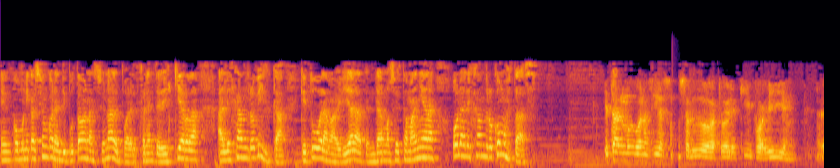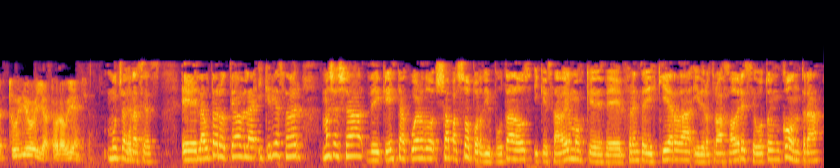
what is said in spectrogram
en comunicación con el diputado nacional por el Frente de Izquierda, Alejandro Vilca, que tuvo la amabilidad de atendernos esta mañana. Hola Alejandro, ¿cómo estás? ¿Qué tal? Muy buenos días. Un saludo a todo el equipo ahí en el estudio y a toda la audiencia. Muchas gracias. Eh, Lautaro te habla y quería saber, más allá de que este acuerdo ya pasó por diputados y que sabemos que desde el Frente de Izquierda y de los trabajadores se votó en contra,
